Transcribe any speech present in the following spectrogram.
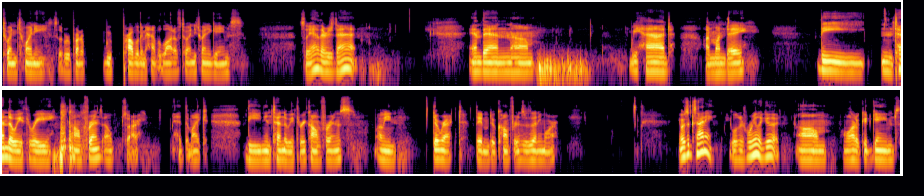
2020, so we're probably we're probably going to have a lot of 2020 games. So yeah, there's that. And then um, we had on Monday the Nintendo E3 conference. Oh, sorry, hit the mic. The Nintendo E3 conference. I mean, direct. They don't do conferences anymore. It was exciting. It was really good. Um, a lot of good games.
